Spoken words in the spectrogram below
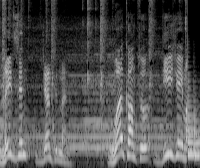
Ladies and gentlemen, welcome to DJ Ma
